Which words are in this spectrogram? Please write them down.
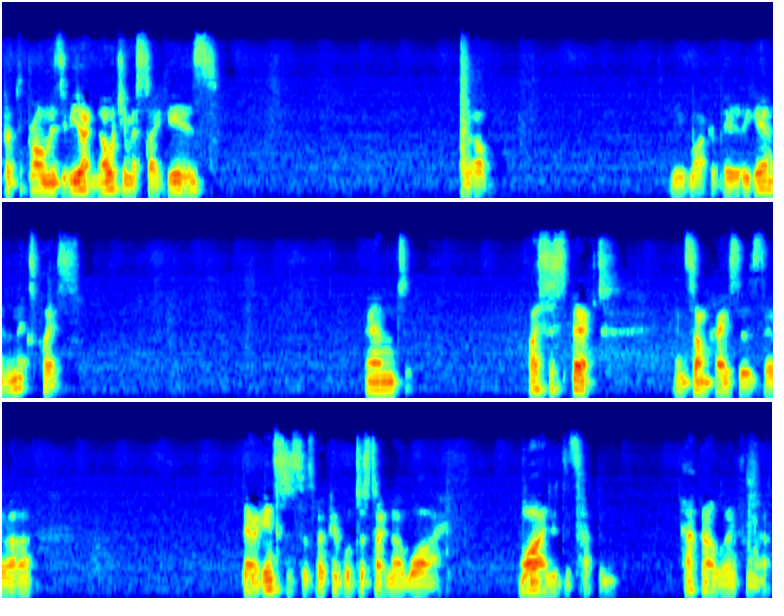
But the problem is, if you don't know what your mistake is, well, you might repeat it again in the next place. And I suspect in some cases there are there are instances where people just don't know why. Why did this happen? How can I learn from that?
